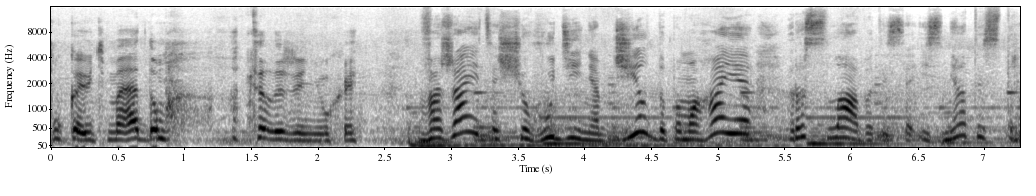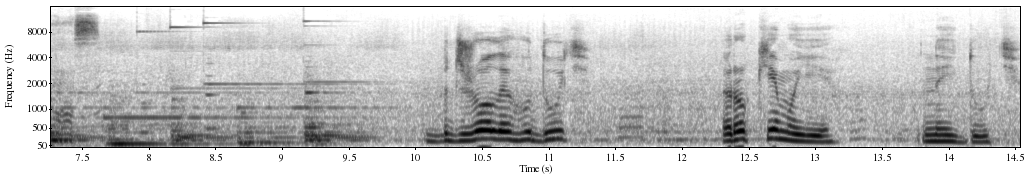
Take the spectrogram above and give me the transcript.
пукають медом, а ти лежи нюхай. Вважається, що гудіння бджіл допомагає розслабитися і зняти стрес. Бджоли гудуть, роки мої не йдуть.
